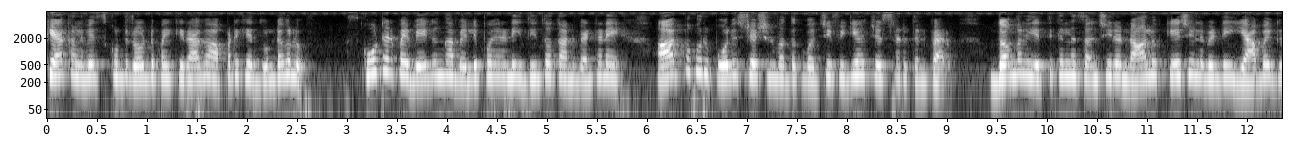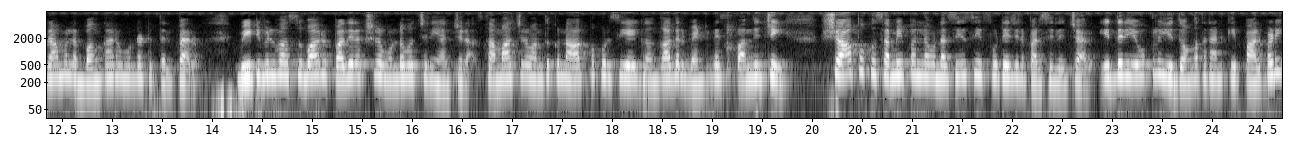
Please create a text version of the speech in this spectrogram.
కేకలు వేసుకుంటూ రోడ్డుపైకి రాగా అప్పటికే దుండగులు స్కూటర్పై వేగంగా వెళ్ళిపోయారని దీంతో తాను వెంటనే ఆత్మకూరు పోలీస్ స్టేషన్ వద్దకు వచ్చి ఫిర్యాదు చేసినట్టు తెలిపారు. దొంగలు ఎత్తికెళ్ళిన సంచిలో నాలుగు కేజీల వెండి యాభై గ్రాముల బంగారం ఉన్నట్టు తెలిపారు. వీటి విలువ సుమారు పది లక్షలు ఉండవచ్చని అంచనా. సమాచారం అందుకున్న ఆత్మకూరు సీఐ గంగాధర్ వెంటనే స్పందించి షాపుకు సమీపంలో ఉన్న సీసీ ఫుటేజ్ను పరిశీలించారు. ఇద్దరు యువకులు ఈ దొంగతనానికి పాల్పడి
